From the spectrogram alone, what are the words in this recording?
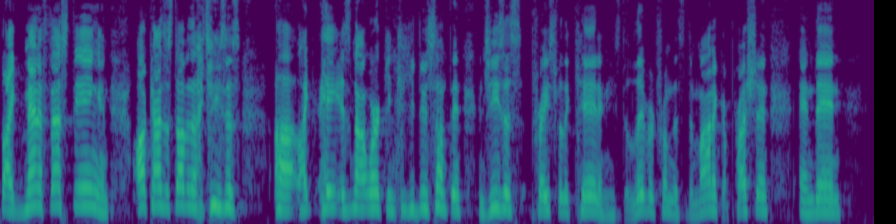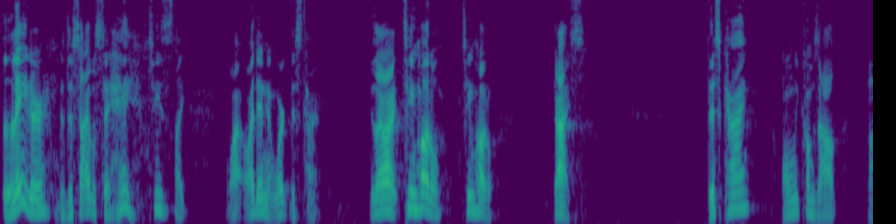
like manifesting and all kinds of stuff. And like, Jesus, uh, like, hey, it's not working. Can you do something? And Jesus prays for the kid, and he's delivered from this demonic oppression. And then later, the disciples say, hey, Jesus, like, why, why didn't it work this time? He's like, all right, team huddle, team huddle. Guys, this kind only comes out by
